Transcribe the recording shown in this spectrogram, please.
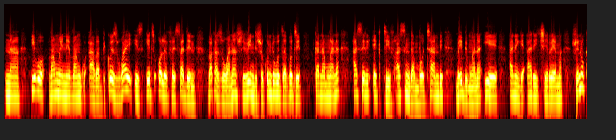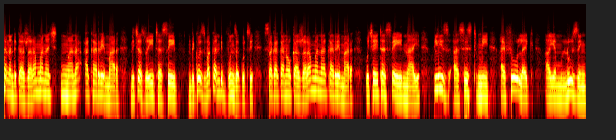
naivo vamwene vangu ava. Because why is it all of a sudden vakazowana zvivindi zvekundiudza kuti kana mwana asiri active asingambotambi maybe mwana iyeye anenge ari chirema? Zvino kana ndikazvara mwana, mwana akaremara ndichazoita sei? Because vakandibvunza kuti saka kana ukazvara mwana akaremara uchaita sei naye? Please assist me. I feel like i am losing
